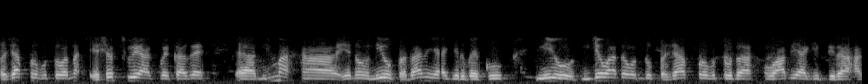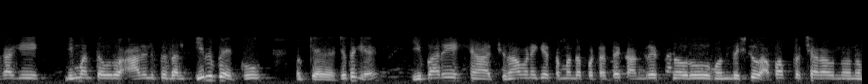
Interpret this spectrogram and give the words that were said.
ಪ್ರಜಾಪ್ರಭುತ್ವವನ್ನ ಯಶಸ್ವಿ ಆಗ್ಬೇಕಾದ್ರೆ ನಿಮ್ಮ ಏನು, ನೀವು ಪ್ರಧಾನಿಯಾಗಿರ್ಬೇಕು. ನೀವು ನಿಜವಾದ ಒಂದು ಪ್ರಜಾಪ್ರಭುತ್ವದ ವಾದಿಯಾಗಿದ್ದೀರಾ. ಹಾಗಾಗಿ ನಿಮ್ಮಂತವರು ಆಡಳಿತದಲ್ಲಿ ಇರಬೇಕು. ಜೊತೆಗೆ ಈ ಬಾರಿ ಚುನಾವಣೆಗೆ ಸಂಬಂಧಪಟ್ಟಂತೆ ಕಾಂಗ್ರೆಸ್ನವರು ಒಂದಿಷ್ಟು ಅಪಪ್ರಚಾರವನ್ನು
